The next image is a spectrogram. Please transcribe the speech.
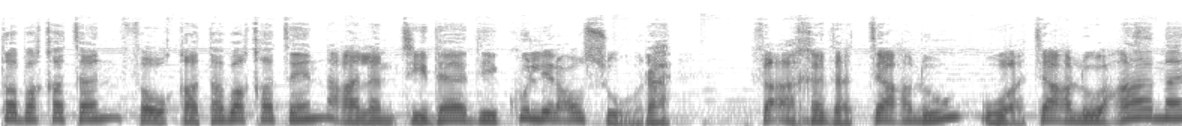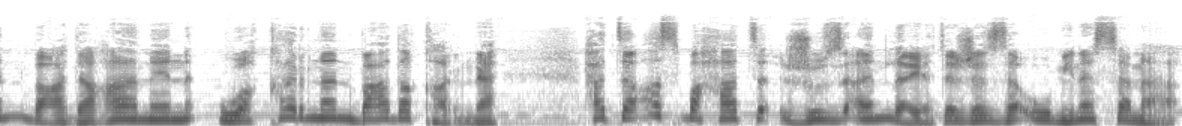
طبقة فوق طبقة على امتداد كل العصور. فأخذت تعلو وتعلو عاما بعد عام وقرنا بعد قرن حتى أصبحت جزءا لا يتجزأ من السماء.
